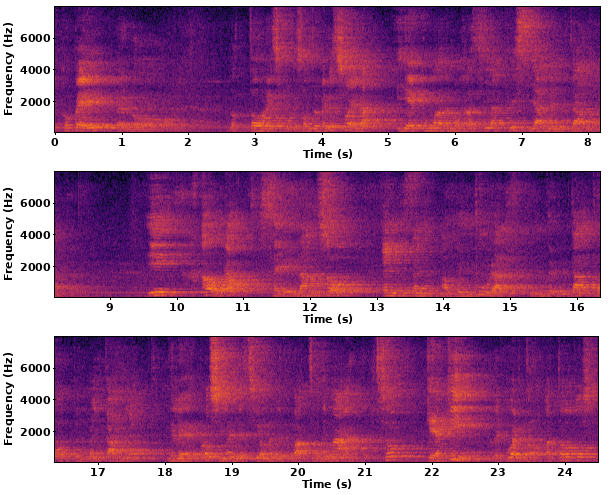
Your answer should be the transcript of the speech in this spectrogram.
el COPEI per los doctores que son de Venezuela y es como la democracia cristiana en Italia. Y ahora se lanzó en esta aventura como diputato per la Italia nelle prossime elezioni del 4 de marzo, que aquí, recuerdo a todos,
